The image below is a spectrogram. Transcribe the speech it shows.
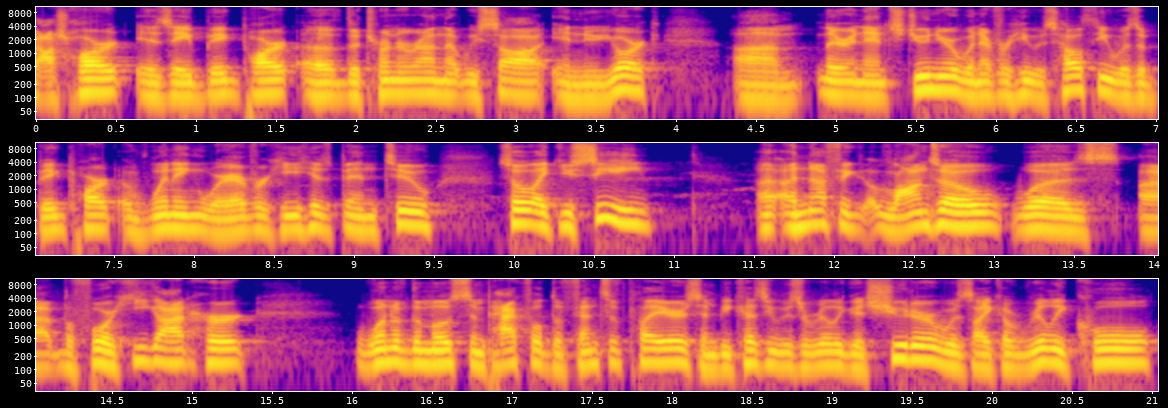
Josh Hart is a big part of the turnaround that we saw in New York. Um, Larry Nance Jr., whenever he was healthy, was a big part of winning wherever he has been too. So, like you see, uh, enough. Lonzo was uh, before he got hurt, one of the most impactful defensive players, and because he was a really good shooter, was like a really cool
